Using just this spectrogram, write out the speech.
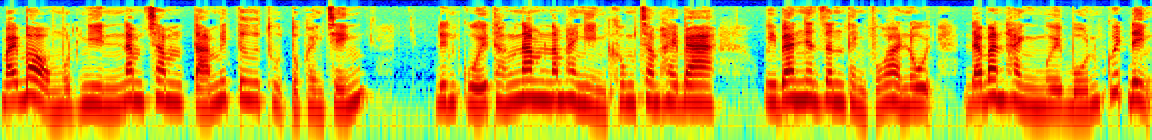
bãi bỏ 1.584 thủ tục hành chính. Đến cuối tháng 5 năm 2023, Ủy ban Nhân dân thành phố Hà Nội đã ban hành 14 quyết định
